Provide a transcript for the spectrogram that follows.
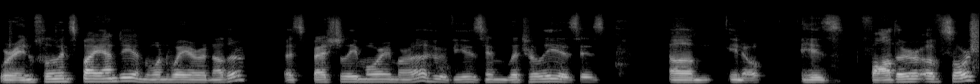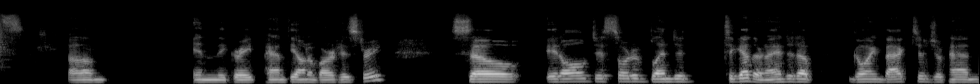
were influenced by Andy in one way or another, especially Morimura, who views him literally as his, um, you know, his father of sorts um, in the great pantheon of art history. So it all just sort of blended together. And I ended up going back to Japan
